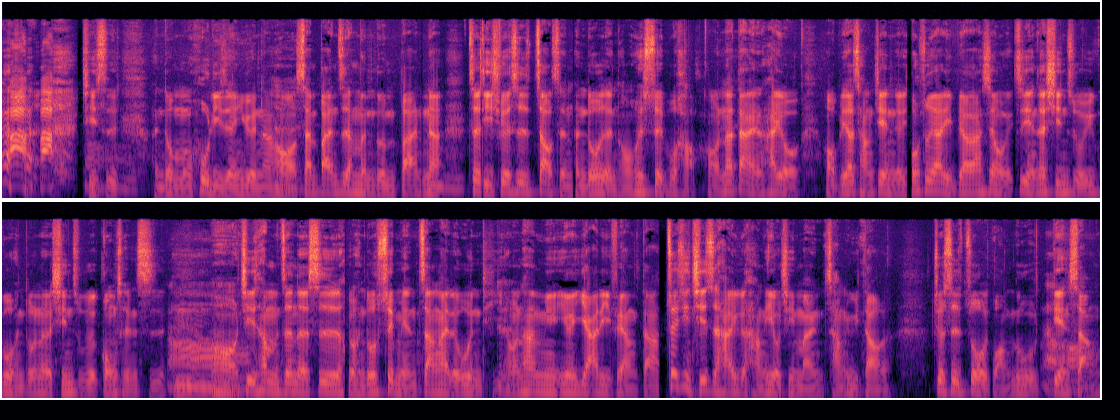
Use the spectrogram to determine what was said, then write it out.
其实很多我们护理人员然后三班制他们轮班，那这的确是造成很多人哦会睡不好哦。那当然还有哦比较常见的工作压力比较大，像我之前在新竹遇过很多那个新竹的工程师嗯哦，其实他们真的是。有很多睡眠障碍的问题，然后他们因为压力非常大。最近其实还有一个行业，我其实蛮常遇到的。就是做网络电商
